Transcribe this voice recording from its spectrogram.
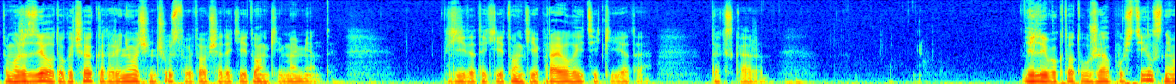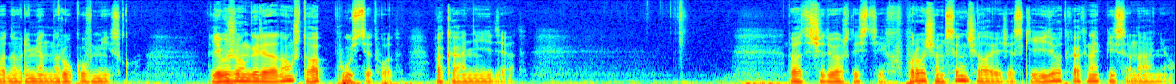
Это может сделать только человек, который не очень чувствует вообще такие тонкие моменты. Какие-то такие тонкие правила этикета, так скажем. И либо кто-то уже опустил с ним одновременно руку в миску, либо же он говорит о том, что опустит вот, пока они едят. 24 стих. «Впрочем, Сын Человеческий идет, как написано о нем.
